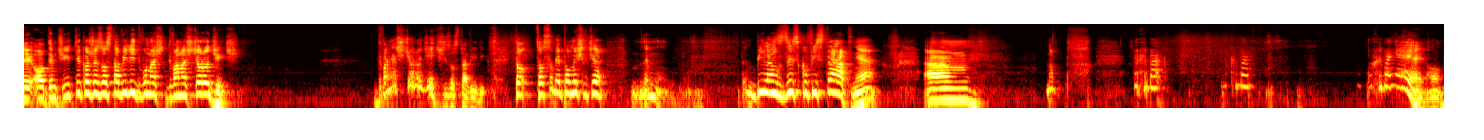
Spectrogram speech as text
e, o tym ci, tylko że zostawili 12, 12 dzieci. 12 dzieci zostawili. To, to sobie pomyślcie, ten bilans zysków i strat, nie? Em, no, pff, to chyba, chyba, no chyba nie, no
